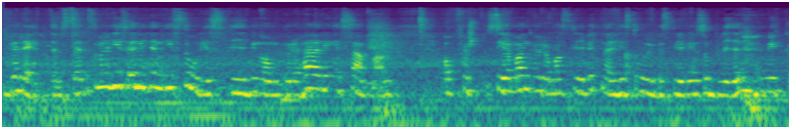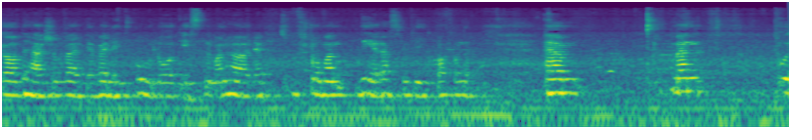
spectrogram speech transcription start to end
berättelse, en, en, historieskrivning om hur det här hänger samman. Och ser man hur de har skrivit den här historiebeskrivningen så blir mycket av det här som verkar väldigt ologiskt när man hör det, så förstår man deras logik bakom det. Um, men och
